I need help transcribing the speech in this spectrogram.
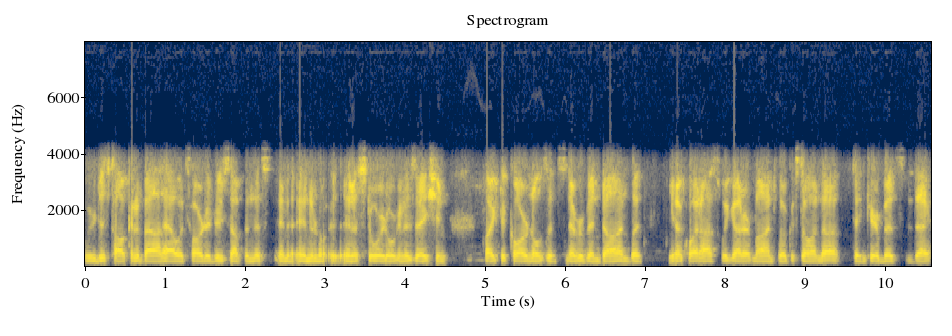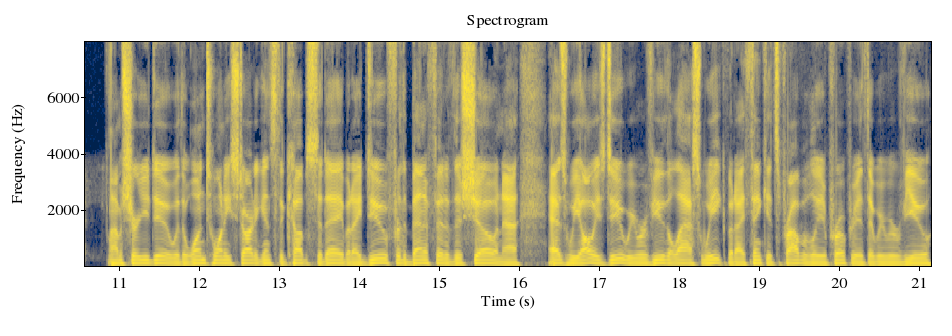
we were just talking about how it's hard to do something this in a, in a, in a storied organization like the Cardinals. It's never been done, but you know, quite honestly, we got our mind focused on uh, taking care of business today. I'm sure you do with a 120 start against the Cubs today. But I do, for the benefit of this show, and uh, as we always do, we review the last week. But I think it's probably appropriate that we review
